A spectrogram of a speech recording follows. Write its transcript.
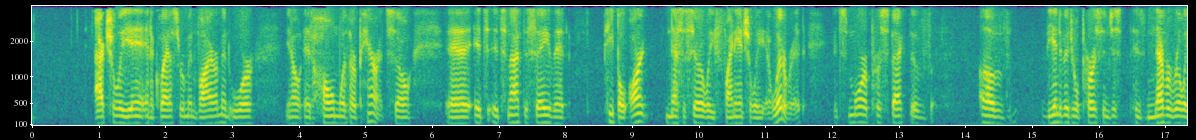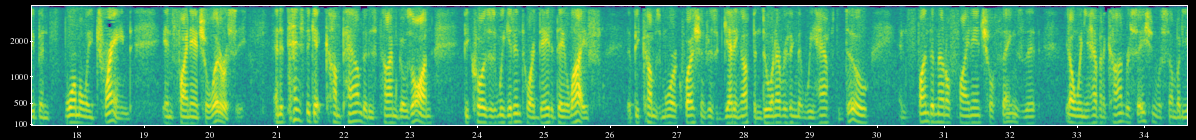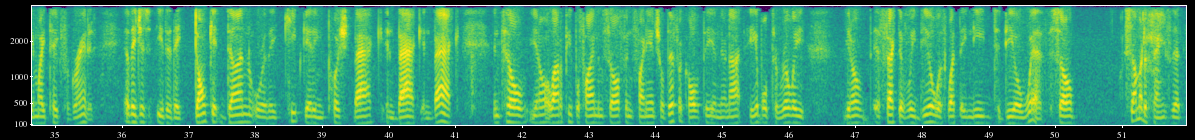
actually in a classroom environment or, you know, at home with our parents. So uh, it's it's not to say that people aren't necessarily financially illiterate. It's more a perspective of the individual person just has never really been formally trained in financial literacy. And it tends to get compounded as time goes on because as we get into our day-to-day life, it becomes more a question of just getting up and doing everything that we have to do and fundamental financial things that, you know, when you're having a conversation with somebody you might take for granted. You know, they just either they don't get done or they keep getting pushed back and back and back until, you know, a lot of people find themselves in financial difficulty and they're not able to really, you know, effectively deal with what they need to deal with. So some of the things that.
